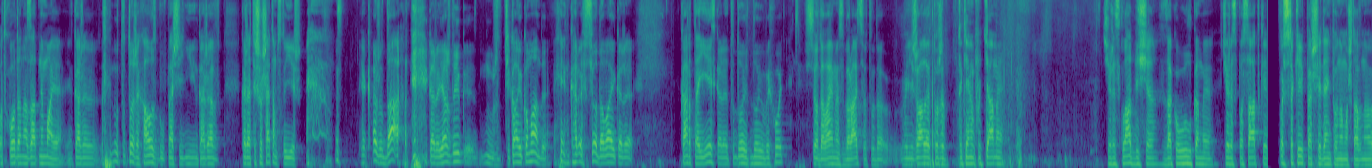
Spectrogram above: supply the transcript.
відходу назад немає. Він каже: ну тут теж хаос був перші дні. Він каже, каже, ти що ще там стоїш? Я кажу, да. Кажу, я жду, ну, чекаю команди. Він каже, все, давай, каже, карта є, каже, туди, туди виходь. Все, давай ми збиратися туди. Виїжджали теж такими путями. Через кладбище, за коулками, через посадки. Ось такий перший день повномасштабного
